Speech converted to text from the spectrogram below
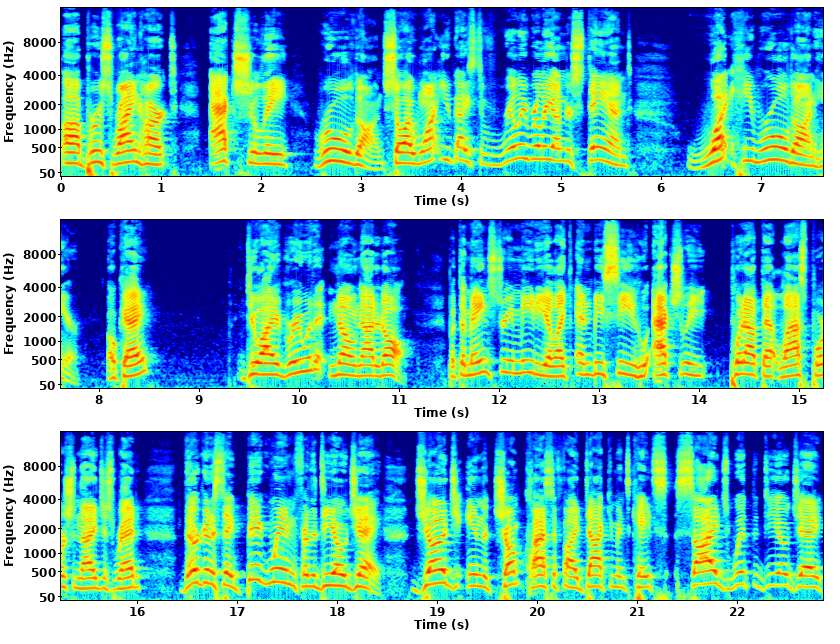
uh, Bruce Reinhart, actually ruled on. So, I want you guys to really, really understand what he ruled on here, okay? Do I agree with it? No, not at all. But the mainstream media, like NBC, who actually put out that last portion that I just read, they're going to say big win for the DOJ. Judge in the Trump classified documents case sides with the DOJ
